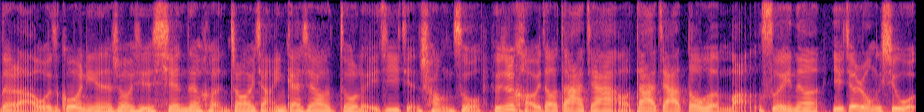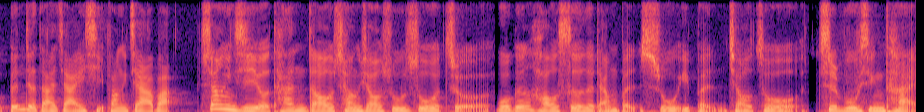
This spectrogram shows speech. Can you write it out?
的啦。我过年的时候其实闲得很，照理讲应该是要多累积一点创作。可是考虑到大家哦，大家都很忙，所以呢，也就容许我跟着大家一起放假吧。上一集有谈到畅销书作者摩根豪瑟的两本书，一本叫做《致富心态》，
